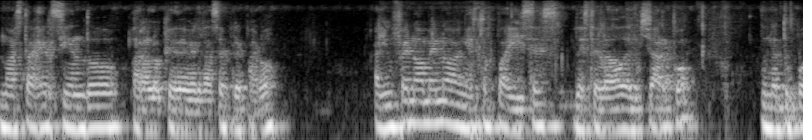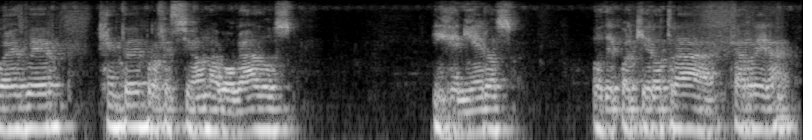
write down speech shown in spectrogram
no está ejerciendo para lo que de verdad se preparó? Hay un fenómeno en estos países, de este lado del charco, donde tú puedes ver gente de profesión, abogados, ingenieros o de cualquier otra carrera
